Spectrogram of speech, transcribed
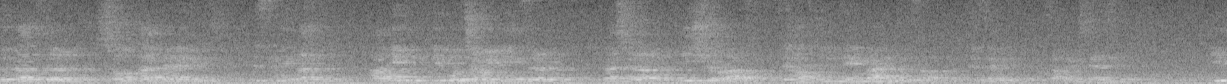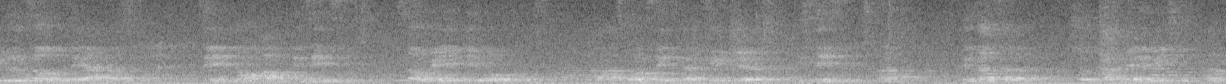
look at the short-term benefit. This means that uh, if people join in the national insurance, they have to pay money to some, even though they are not, they don't have disease. So many people uh, don't think the future disease uh, at the short-term benefit and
